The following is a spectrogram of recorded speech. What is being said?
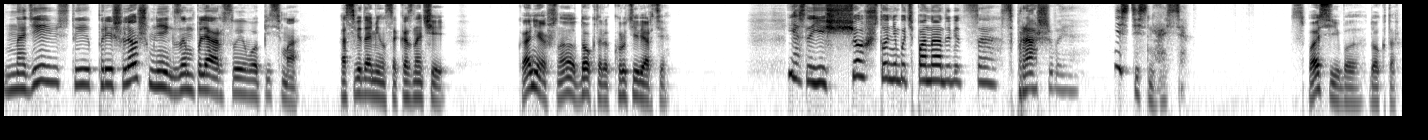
«Надеюсь, ты пришлешь мне экземпляр своего письма?» — осведомился казначей. «Конечно, доктор Крутиверти». «Если еще что-нибудь понадобится, спрашивай, не стесняйся». «Спасибо, доктор.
